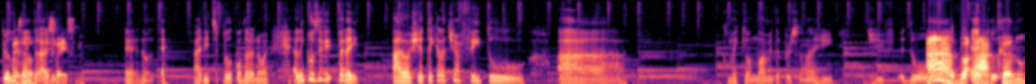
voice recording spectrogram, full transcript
pelo Mas ela não contrário. fez só isso, né? É, não, é. A Aritsu, pelo contrário, não é. Ela, inclusive, peraí. Ah, eu achei até que ela tinha feito a. Como é que é o nome da personagem de, do. Ah, do, a Echo- Kano.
